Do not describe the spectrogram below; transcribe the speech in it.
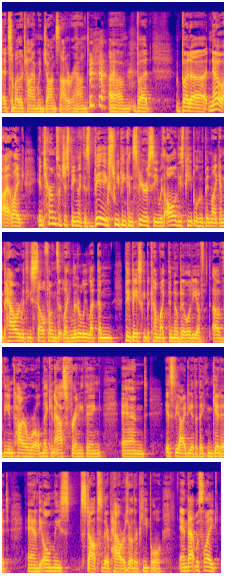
at some other time when John's not around. um, but but uh, no, I like in terms of just being like this big sweeping conspiracy with all of these people who've been like empowered with these cell phones that like literally let them they basically become like the nobility of of the entire world and they can ask for anything and it's the idea that they can get it and the only stops their powers or other people and that was like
